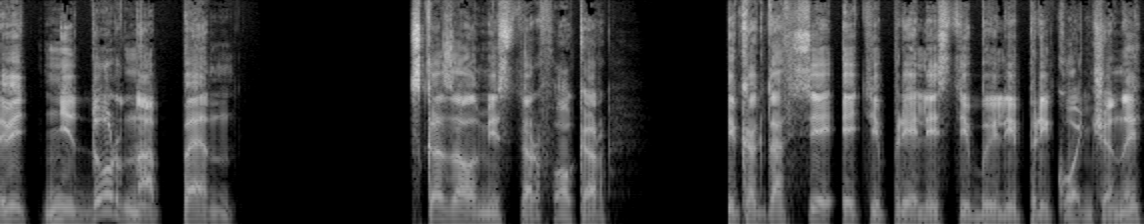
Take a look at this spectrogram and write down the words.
Ведь не дурно, Пен?» — сказал мистер Фокер. И когда все эти прелести были прикончены,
